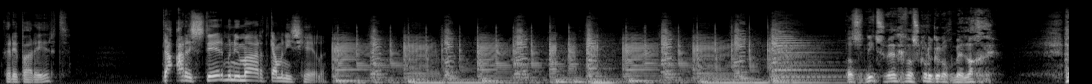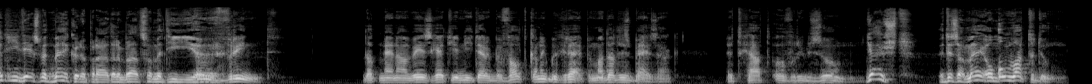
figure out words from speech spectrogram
Gerepareerd. Ja, arresteer me nu maar. Het kan me niet schelen. Als het niet zo erg was, kon ik er nog mee lachen. Had je niet eens met mij kunnen praten in plaats van met die... Een eh, vriend. Dat mijn aanwezigheid je niet erg bevalt, kan ik begrijpen, maar dat is bijzaak. Het gaat over uw zoon. Juist. Het is aan mij om... Om wat te doen?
